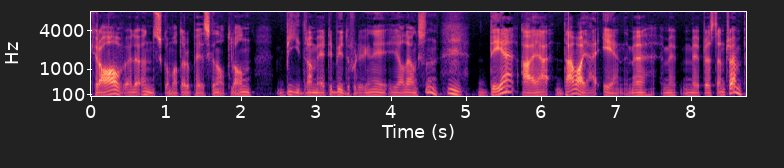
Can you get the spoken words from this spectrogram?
krav eller ønske om at europeiske Nato-land bidrar mer til byrdefordelingen i, i alliansen, det er jeg, der var jeg enig med, med, med president Trump.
